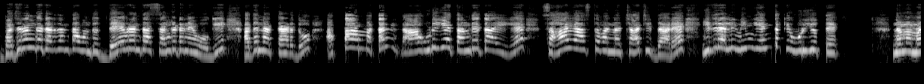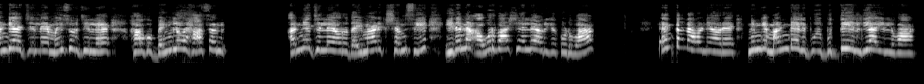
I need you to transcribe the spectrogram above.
ಬಜರಂಗ ದಳದಂತ ಒಂದು ದೇವರಂತ ಸಂಘಟನೆ ಹೋಗಿ ಅದನ್ನ ತಡೆದು ಅಪ್ಪ, ಅಮ್ಮ ತನ್ನ ಆ ಹುಡುಗಿಯ ತಂದೆ ತಾಯಿಗೆ ಸಹಾಯ ಹಸ್ತವನ್ನ ಚಾಚಿದ್ದಾರೆ. ಇದರಲ್ಲಿ ನಿಮ್ಗೆ ಎಂತಕ್ಕೆ ಉರಿಯುತ್ತೆ? ನಮ್ಮ ಮಂಡ್ಯ ಜಿಲ್ಲೆ, ಮೈಸೂರು ಜಿಲ್ಲೆ ಹಾಗೂ ಬೆಂಗಳೂರು, ಹಾಸನ್, ಅನ್ಯ ಜಿಲ್ಲೆಯವರು ದಯಮಾಡಿ ಕ್ಷಮಿಸಿ, ಇದನ್ನ ಅವ್ರ ಭಾಷೆಯಲ್ಲೇ ಅವರಿಗೆ ಕೊಡುವ. ಎಂತ ಲಾವಣ್ಯ ಅವರೇ, ನಿಮ್ಗೆ ಮಂಡೆಯಲ್ಲಿ ಬುದ್ಧಿ ಇಲ್ದಿಯಾ ಇಲ್ವಾ?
